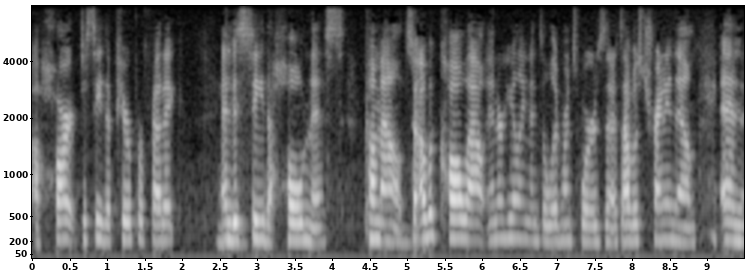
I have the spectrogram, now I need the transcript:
a heart to see the pure prophetic mm-hmm. and to mm-hmm. see the wholeness come out. So I would call out inner healing and deliverance words as I was training them, and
